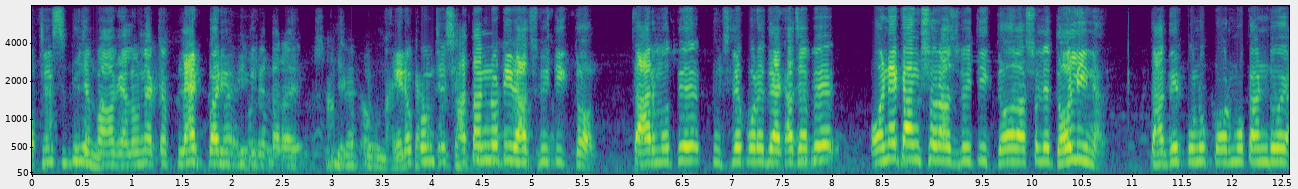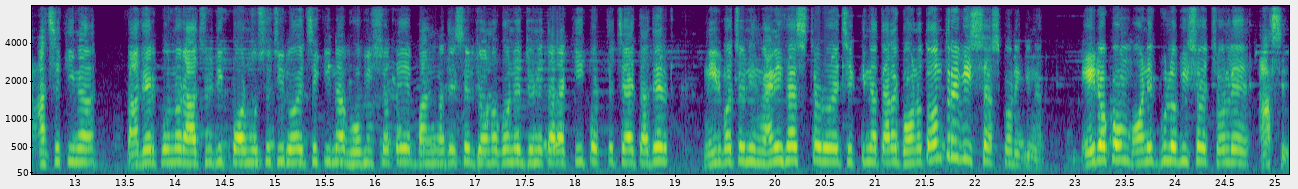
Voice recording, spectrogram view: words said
অফিস খুঁজে পাওয়া গেল না, একটা ফ্ল্যাট বাড়ির ভিতরে তারা এরকম যে সাতান্নটি রাজনৈতিক দল, তার মধ্যে খুঁজলে পরে দেখা যাবে অনেকাংশ রাজনৈতিক দল আসলে দলই না। তাদের কোনো কর্মকাণ্ড আছে কিনা, তাদের কোনো রাজনৈতিক কর্মসূচি রয়েছে কিনা, ভবিষ্যতে বাংলাদেশের জনগণের জন্য তারা কি করতে চায়, তাদের নির্বাচনী ম্যানিফেস্টো রয়েছে কিনা, তারা গণতন্ত্রে বিশ্বাস করে কিনা, এইরকম অনেকগুলো বিষয় চলে আসে।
